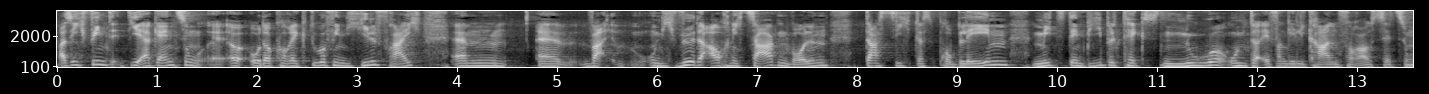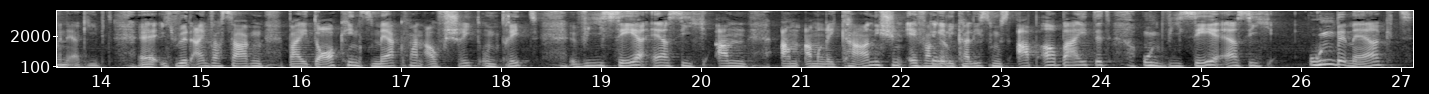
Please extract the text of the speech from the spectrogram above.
Also ich finde die Ergänzung äh, oder Korrektur finde ich hilfreich. Ähm, äh, und ich würde auch nicht sagen wollen, dass sich das Problem mit den Bibeltexten nur unter evangelikalen Voraussetzungen ergibt. Äh, ich würde einfach sagen, bei Dawkins merkt man auf Schritt und Tritt, wie sehr er sich an, am amerikanischen Evangelikalismus genau. abarbeitet und wie sehr er sich unbemerkt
